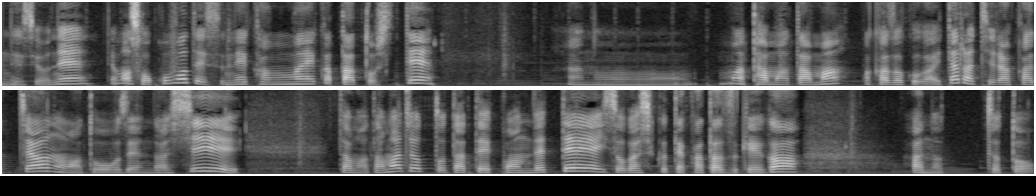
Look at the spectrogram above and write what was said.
んですよね。でもそこをですね考え方としてあのー、まあたまたま家族がいたら散らかっちゃうのは当然だしたまたまちょっと立て込んでて忙しくて片付けがあのちょっと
